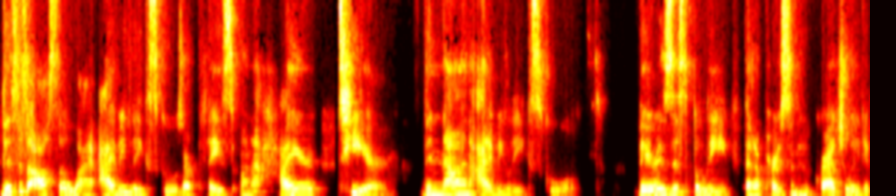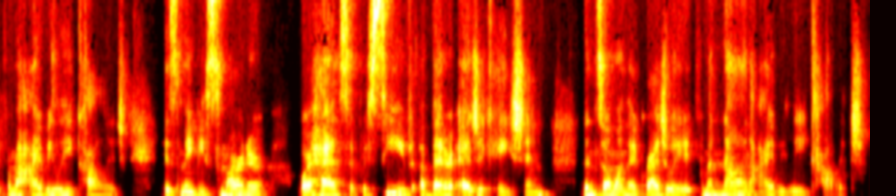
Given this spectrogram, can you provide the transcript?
This is also why Ivy League schools are placed on a higher tier than non Ivy League schools. There is this belief that a person who graduated from an Ivy League college is maybe smarter or has received a better education than someone that graduated from a non Ivy League college.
